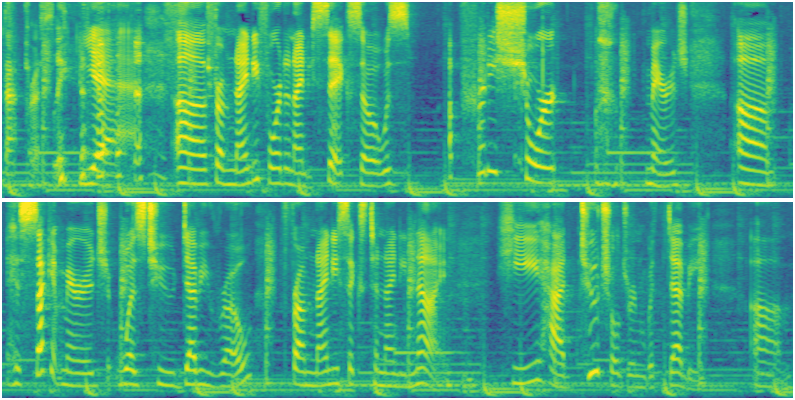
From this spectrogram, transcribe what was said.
that Presley. Yeah, uh, from 94 to 96, so it was a pretty short marriage. Um, his second marriage was to Debbie Rowe from 96 to 99. He had two children with Debbie, um,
